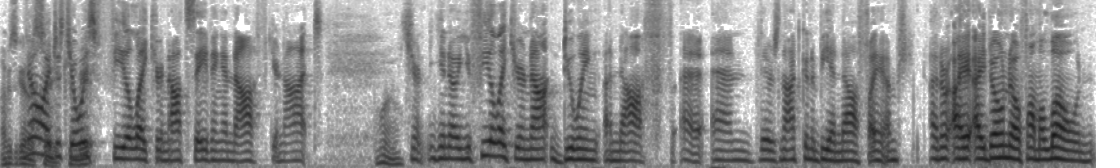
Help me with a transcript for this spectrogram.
I was going to say No, say. I just can you we- always feel like you're not saving enough. You're not. Well. You know, you feel like you're not doing enough, uh, and there's not going to be enough. I, I'm, I don't, I, I don't know if I'm alone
